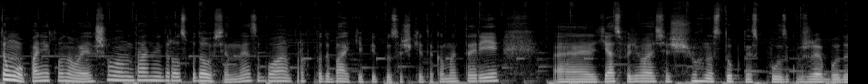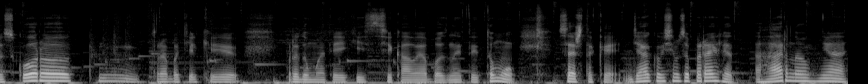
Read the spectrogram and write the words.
Тому, пані Тонова, якщо вам даний відео сподобався, не забуваємо про вподобайки, підписочки та коментарі. Е, я сподіваюся, що наступний спуск вже буде скоро. Треба тільки придумати якийсь цікавий або знайти. Тому все ж таки, дякую всім за перегляд, гарного дня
